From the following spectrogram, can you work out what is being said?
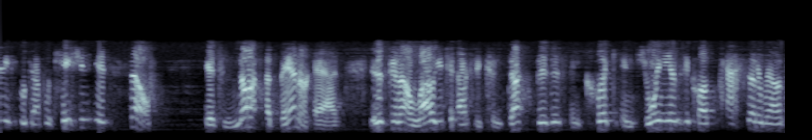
Facebook application itself, it's not a banner ad. It is going to allow you to actually conduct business and click and join the Energy Club, pass that around,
